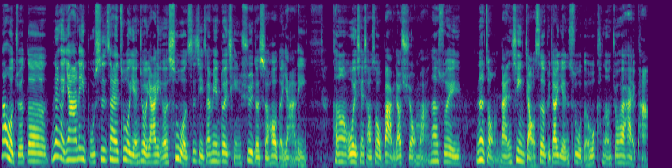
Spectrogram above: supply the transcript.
那我觉得那个压力不是在做研究压力，而是我自己在面对情绪的时候的压力。可能我以前小时候我爸比较凶嘛，那所以那种男性角色比较严肃的，我可能就会害怕。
